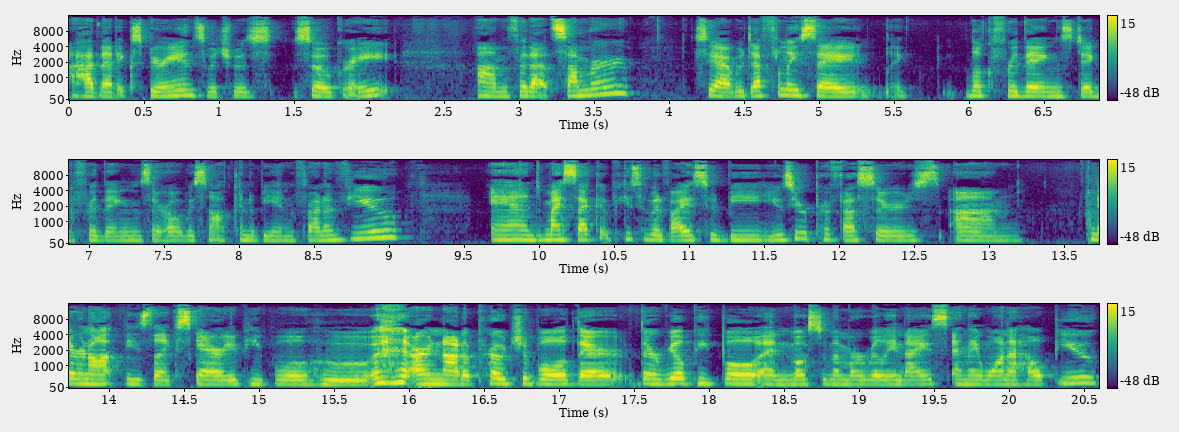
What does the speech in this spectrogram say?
had that experience, which was so great um, for that summer. So yeah, I would definitely say like look for things, dig for things. They're always not going to be in front of you. And my second piece of advice would be use your professors. Um, they're not these like scary people who are not approachable. They're they're real people, and most of them are really nice, and they want to help you.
